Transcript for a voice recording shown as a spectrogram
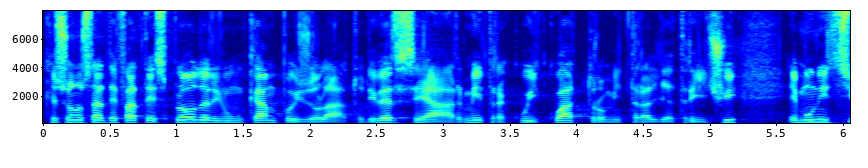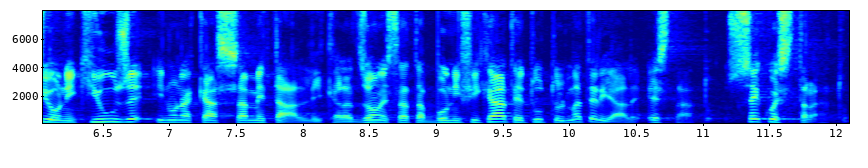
che sono state fatte esplodere in un campo isolato, diverse armi, tra cui quattro mitragliatrici, e munizioni chiuse in una cassa metallica. La zona è stata bonificata e tutto il materiale è stato sequestrato.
